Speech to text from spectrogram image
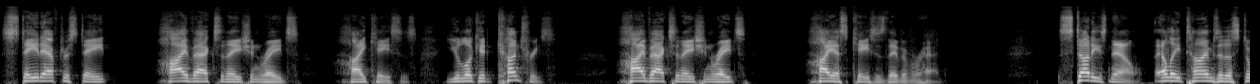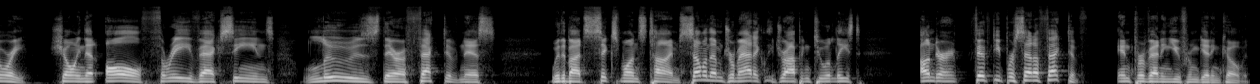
state after state, high vaccination rates, high cases. You look at countries, high vaccination rates, highest cases they've ever had. Studies now, LA Times did a story showing that all three vaccines lose their effectiveness with about six months' time, some of them dramatically dropping to at least under 50% effective in preventing you from getting COVID.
